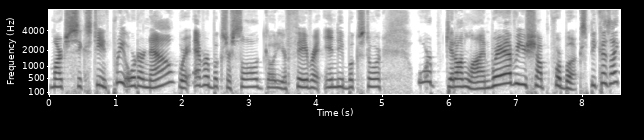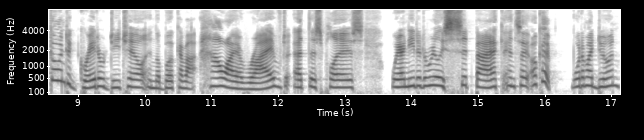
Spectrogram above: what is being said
March 16th. Pre order now wherever books are sold. Go to your favorite indie bookstore or get online wherever you shop for books because I go into greater detail in the book about how I arrived at this place where I needed to really sit back and say, okay, what am I doing?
